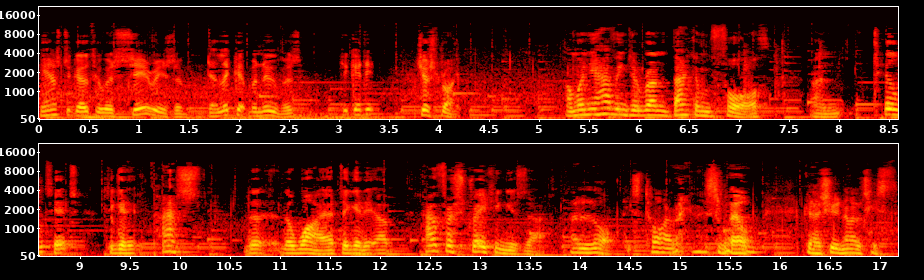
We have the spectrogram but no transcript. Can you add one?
he has to go through a series of delicate manoeuvres to get it just right. And when you're having to run back and forth and tilt it to get it past the, the wire to get it up, how frustrating is that? A lot. It's tiring as well, because you noticed.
